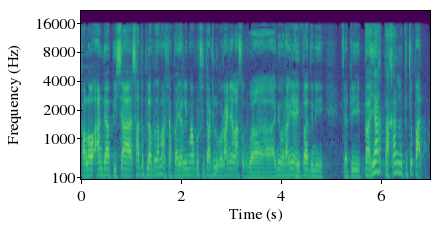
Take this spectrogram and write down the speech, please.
kalau Anda bisa satu bulan pertama sudah bayar 50 juta dulu, orangnya langsung, wah ini orangnya hebat ini. Jadi bayar bahkan lebih cepat.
